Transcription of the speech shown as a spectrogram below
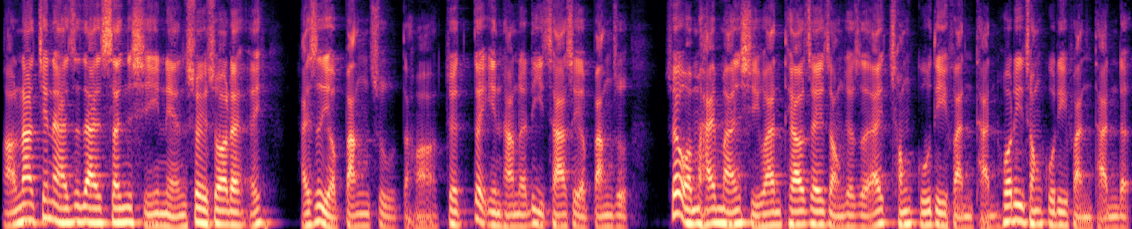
好，那今年还是在升息年，所以说呢，哎，还是有帮助的哈，对对银行的利差是有帮助，所以我们还蛮喜欢挑这种，就是哎，从谷底反弹，获利从谷底反弹的，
